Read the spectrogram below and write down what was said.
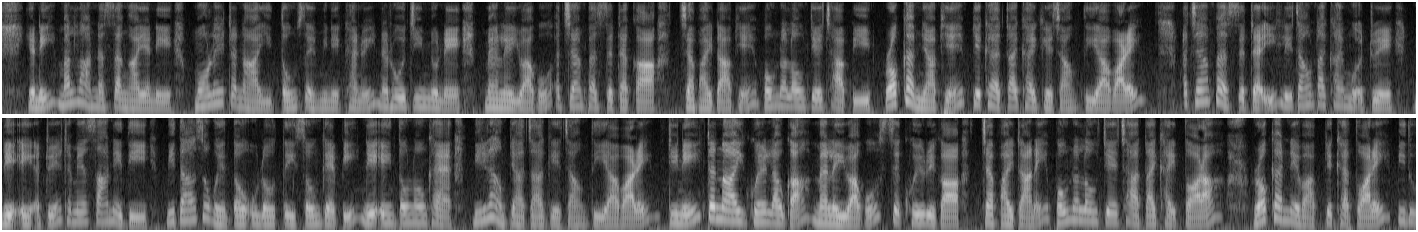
။ယနေ့မတ်လ25ရက်နေ့မော်လဲတနာရီ30မိနစ်ခန့်တွင်နထိုးကြီးမြို့နယ်မန်လေရွာကိုအကြမ်းဖက်စစ်တပ်ကဂျက်ဖိုက်တာဖြင့်ဘုံနှလုံးကျဲချပြီးရော့ကတ်များဖြင့်ပစ်ခတ်တိုက်ခိုက်ခဲ့ကြောင်းသိရပါတယ်။အကြမ်းဖက်စစ်တပ်၏လေကြောင်းတိုက်ခိုက်မှုအတွင်းနေအိမ်အတွင်းထမင်းစားနေသည့်မိသားစုဝင်3ဦးလုံးတိတ်ဆုံးခဲ့ပြီးနေအိမ်3လုံးခန့်မီးလောင်ပြကြခဲ့ကြောင်းသိရပါတယ်။ဒီနေ့တနအီခွဲလောက်ကမန်လေရွာကိုစစ်ခွေးတွေကဂျက်ဖိုက်တာနဲ့ဘုံနှလုံးကျဲချတိုက်ခိုက်သွားတာရော့ကတ်နဲ့ပါပစ်ခတ်သွားတယ်ပြည်သူ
